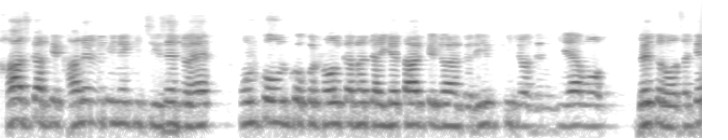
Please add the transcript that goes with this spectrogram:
खास करके खाने पीने की चीज़ें जो है उनको उनको कंट्रोल करना चाहिए ताकि जो है गरीब की जो ज़िंदगी है वो बेहतर हो सके।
